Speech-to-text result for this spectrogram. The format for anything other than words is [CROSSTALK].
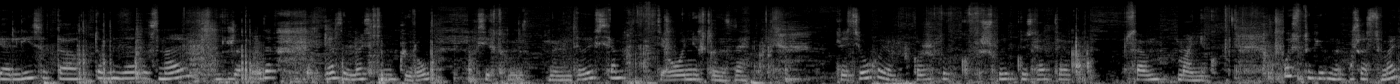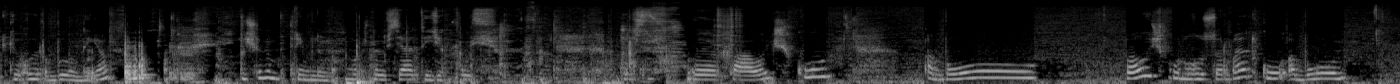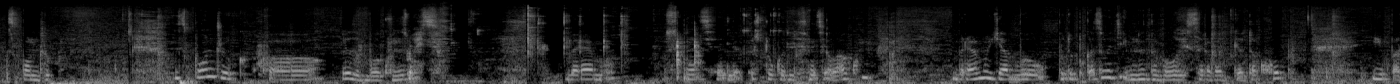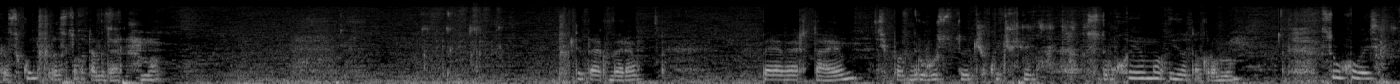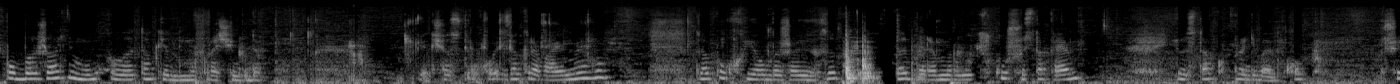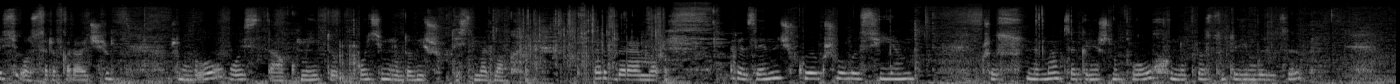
Я Ліза, та хто мене знає, дуже рада. Я займаюся манікюром. Всі, хто мене дивився, цього ніхто не знає. Для цього я покажу, як швидко зняти сам манік. Ось такий ужасний манік, його робила не я. І що нам потрібно? Можна взяти якусь е, паличку або паличку, другу серветку або спонжик. Спонжик, я забула, як він називається. Беремо сняття для, штуку для сняття лаку. Беремо, я буду показувати іменно на вологі серветки. Отак хоп. І пару секунд просто отак держимо. Тепер беремо, перевертаємо, типу в другу стучку чуть-чуть струхаємо і отак робимо. Струхувати по бажанню, але так, я думаю, краще буде. Якщо струхувати, закриваємо його. Запух, я обожаю їх закрити. Беремо ручку, щось таке. І ось так продіваємо. Хоп. Щось остре, коротше. Щоб було ось так. Мені тут потім удобніше буде знімати лак. Тепер беремо резиночку, якщо у вас є. Якщо нема, це, звісно, плохо, але просто тоді будете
